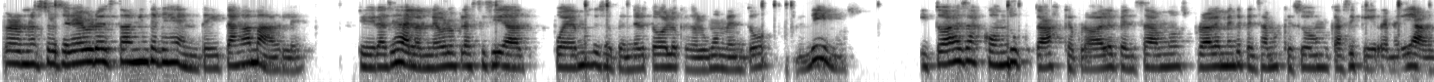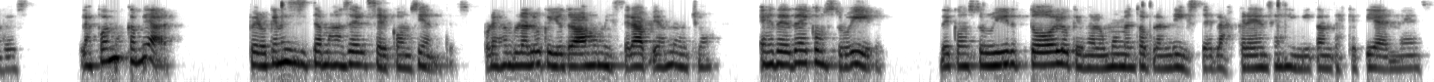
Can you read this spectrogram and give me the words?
Pero nuestro cerebro es tan inteligente y tan amable que gracias a la neuroplasticidad podemos desaprender todo lo que en algún momento aprendimos. Y todas esas conductas que probablemente pensamos que son casi que irremediables, las podemos cambiar. Pero ¿qué necesitamos hacer? Ser conscientes. Por ejemplo, algo que yo trabajo en mis terapias mucho es de deconstruir, de construir todo lo que en algún momento aprendiste, las creencias limitantes que tienes,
